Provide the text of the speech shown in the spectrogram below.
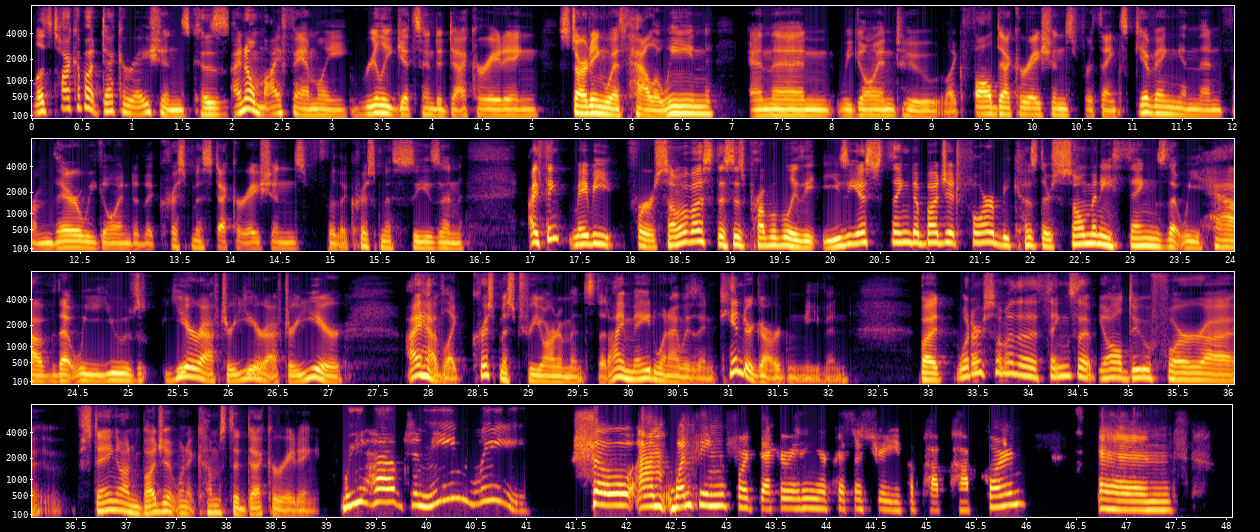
Let's talk about decorations because I know my family really gets into decorating, starting with Halloween. And then we go into like fall decorations for Thanksgiving. And then from there, we go into the Christmas decorations for the Christmas season. I think maybe for some of us, this is probably the easiest thing to budget for because there's so many things that we have that we use year after year after year I have like Christmas tree ornaments that I made when I was in kindergarten, even. But what are some of the things that y'all do for uh, staying on budget when it comes to decorating? We have Janine Lee. So, um, one thing for decorating your Christmas tree, you could pop popcorn and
